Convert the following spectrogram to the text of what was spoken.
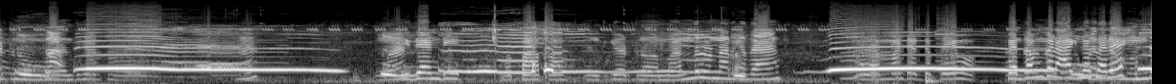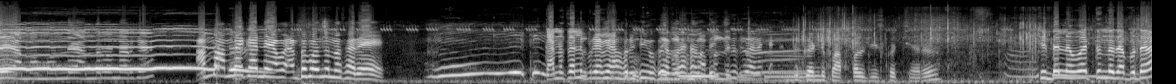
ఎందుకు? ఇదే అండి మా పాప. ఎందుకు ఎడుతున్నావు? అమ్మ అందరూ ఉన్నారు కదా. వాళ్ళ అమ్మ అంటే అంత ప్రేమ. పెద్దమ్మ కూడా ఆగినా సరే? ముందే అమ్మ ముందే అందరూ ఉన్నారుగా అమ్మ అమ్మే కానీ ఎంతమంది ఉన్నా సరే? కన్న తల్లి ప్రేమ ఎవరు. ఇదిగోండి పప్పలు తీసుకొచ్చారు. చిద్దలు ఎవరుతుందో దెబ్బదా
